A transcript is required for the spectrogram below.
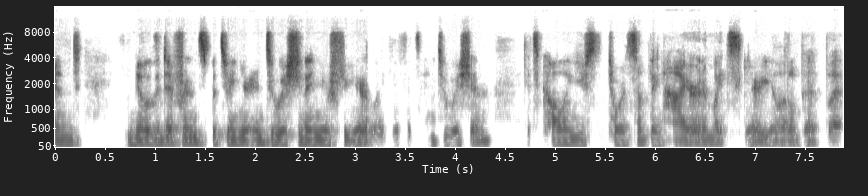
and know the difference between your intuition and your fear. Like if it's intuition, it's calling you towards something higher and it might scare you a little bit, but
